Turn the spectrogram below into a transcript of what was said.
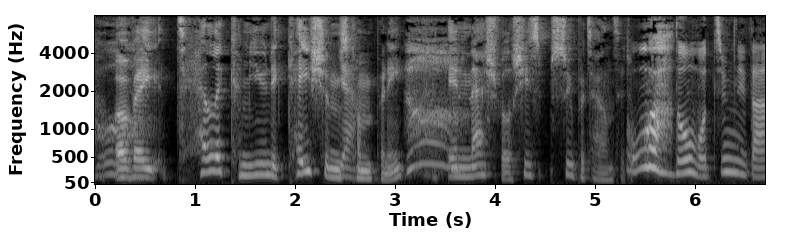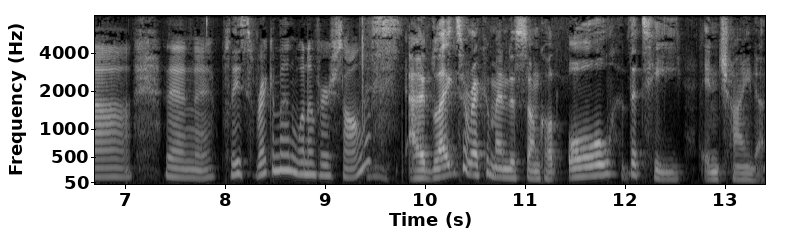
cool. of a telecommunications Yeah. company in Nashville. She's super talented. 우와, 너무 멋집니다. Then, please recommend one of her songs. I'd like to recommend a song called All the Tea in China.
